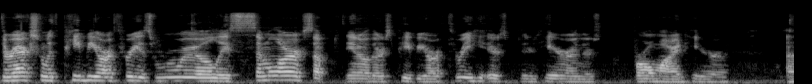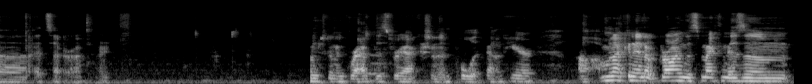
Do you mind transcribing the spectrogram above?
the reaction with PBr3 is really similar, except you know there's PBr3 here, there's here, and there's bromide here, uh, etc. Right. I'm just going to grab this reaction and pull it down here. Uh, I'm not going to end up drawing this mechanism,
